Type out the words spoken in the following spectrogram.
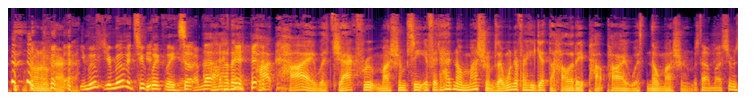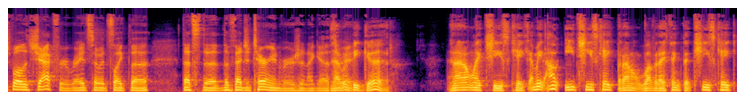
I'm going to America. You moved. You're moving too quickly. Here. So- I'm not. Oh, holiday pot pie with jackfruit mushrooms. See, if it had no mushrooms, I wonder if I could get the holiday pot pie with no mushrooms. without mushrooms. Well, it's jackfruit, right? So it's like the that's the the vegetarian version, I guess. That would be good. And I don't like cheesecake. I mean, I'll eat cheesecake, but I don't love it. I think that cheesecake,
